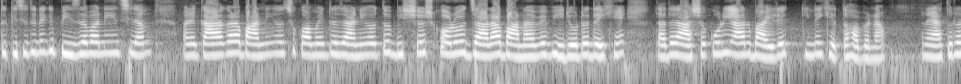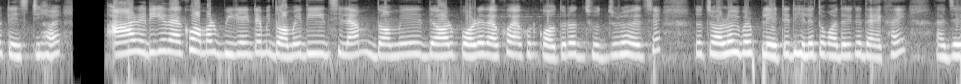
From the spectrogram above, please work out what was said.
তো কিছুদিন আগে পিৎজা বানিয়েছিলাম মানে কারা কারা বানিয়েছো কমেন্টে জানিও তো, বিশ্বাস করো যারা বানাবে ভিডিওটা দেখে তাদের আশা করি আর বাইরে কিনে খেতে হবে না। মানে এতটা টেস্টি হয়। আর এদিকে দেখো আমার বিরিয়ানিটা আমি দমে দিয়েছিলাম। দমে দেওয়ার পরে দেখো এখন কতটা ঝুরঝুরে হয়েছে। তো চলো এবার প্লেটে ঢেলে তোমাদেরকে দেখাই যে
